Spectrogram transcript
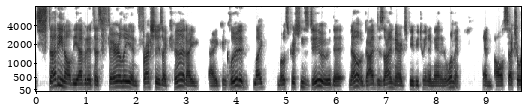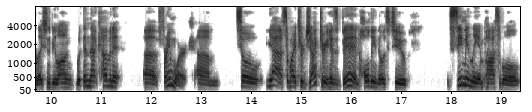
studying all the evidence as fairly and freshly as I could, I, I concluded, like most Christians do, that no, God designed marriage to be between a man and a woman, and all sexual relations belong within that covenant uh, framework. Um, so, yeah, so my trajectory has been holding those two seemingly impossible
